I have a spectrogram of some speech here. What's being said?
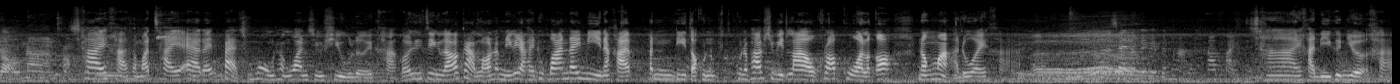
เปิดได้แบบได้แบบยาวนานฉ่ำใช่ค่ะ สามารถใช้แอร์ได้ 8 ชั่วโมงทั้งวันชิลๆเลยค่ะ ก็จริงๆ แล้วอากาศร้อนแบบนี้ก็อยากให้ทุกบ้านได้มีนะคะมันดีต่อคุณคุณภาพชีวิตเรา ครอบครัวแล้วก็น้องหมาด้วยค่ะ ใช้แล้วไม่มีปัญหาค่าไฟ ใช่ค่ะดีขึ้นเยอะค่ะ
